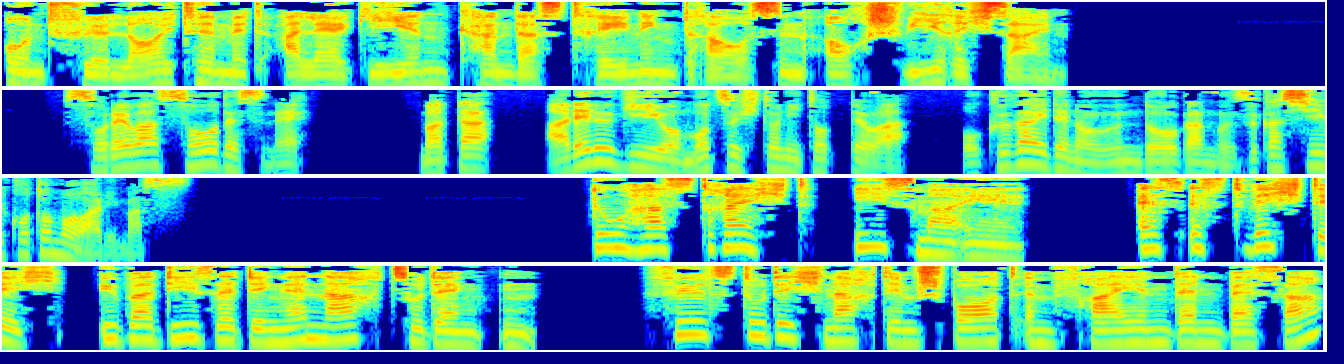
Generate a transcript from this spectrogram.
Und für Leute mit Allergien kann das Training draußen auch schwierig sein. それはそうですね。また、アレルギーを持つ人にとっては、屋外での運動が難しいこともあります。Du hast recht, Ismael. Es ist wichtig, über diese Dinge nachzudenken. Fühlst du dich nach dem Sport im Freien denn besser?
